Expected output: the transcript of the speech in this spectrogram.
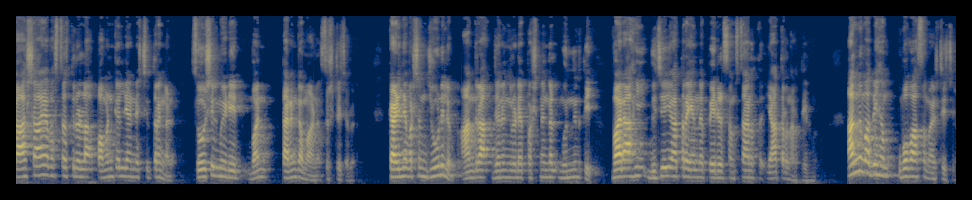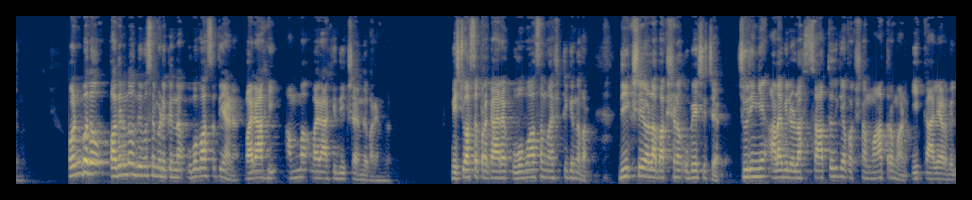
കാഷായ വസ്ത്രത്തിലുള്ള പവൻ കല്യാണിന്റെ ചിത്രങ്ങൾ സോഷ്യൽ മീഡിയയിൽ വൻ തരംഗമാണ് സൃഷ്ടിച്ചത്. കഴിഞ്ഞ വർഷം ജൂണിലും ആന്ധ്ര ജനങ്ങളുടെ പ്രശ്നങ്ങൾ മുൻനിർത്തി വരാഹി വിജയയാത്ര എന്ന പേരിൽ സംസ്ഥാനത്ത് യാത്ര നടത്തിയിരുന്നു. അന്നും അദ്ദേഹം ഉപവാസം അനുഷ്ഠിച്ചിരുന്നു. ഒൻപതോ പതിനൊന്നോ ദിവസം എടുക്കുന്ന ഉപവാസത്തെയാണ് വരാഹി അമ്മ വരാഹി ദീക്ഷ എന്ന് പറയുന്നത്. വിശ്വാസപ്രകാരം ഉപവാസം അനുഷ്ഠിക്കുന്നവർ ദീക്ഷയുള്ള ഭക്ഷണം ഉപേക്ഷിച്ച് ചുരുങ്ങിയ അളവിലുള്ള സാത്വിക ഭക്ഷണം മാത്രമാണ് ഈ കാലയളവിൽ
